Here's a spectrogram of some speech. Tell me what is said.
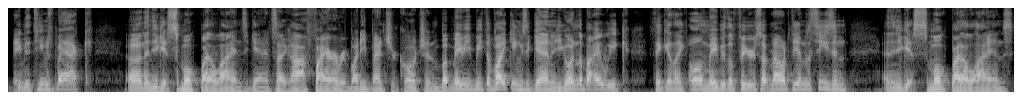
Maybe the team's back. Uh, and then you get smoked by the Lions again. It's like, ah, fire everybody, bench your coach. And, but maybe you beat the Vikings again, and you go in the bye week thinking, like, oh, maybe they'll figure something out at the end of the season. And then you get smoked by the Lions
